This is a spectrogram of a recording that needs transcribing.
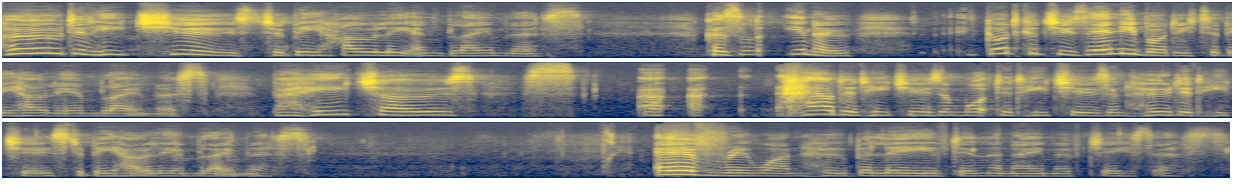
who did he choose to be holy and blameless? Because you know, God could choose anybody to be holy and blameless, but He chose. Uh, uh, how did He choose, and what did He choose, and who did He choose to be holy and blameless? Everyone who believed in the name of Jesus.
